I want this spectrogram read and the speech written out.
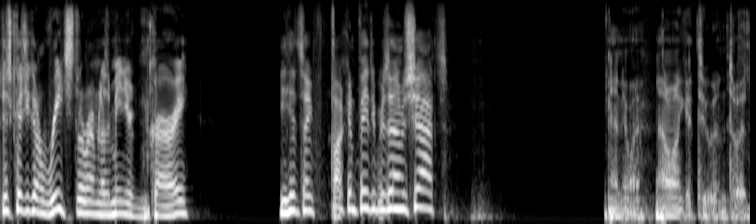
Just because you can reach the rim doesn't mean you're Curry. He hits like fucking 50% of his shots. Anyway, I don't want to get too into it.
